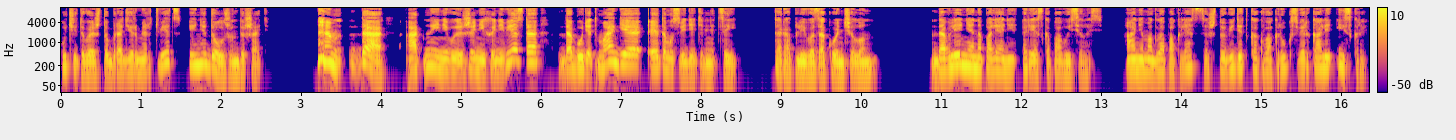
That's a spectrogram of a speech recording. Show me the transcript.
учитывая, что Бродир мертвец и не должен дышать? «Хм, «Да, отныне вы жених и невеста, да будет магия этому свидетельницей», — торопливо закончил он. Давление на поляне резко повысилось. Аня могла поклясться, что видит, как вокруг сверкали искры.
